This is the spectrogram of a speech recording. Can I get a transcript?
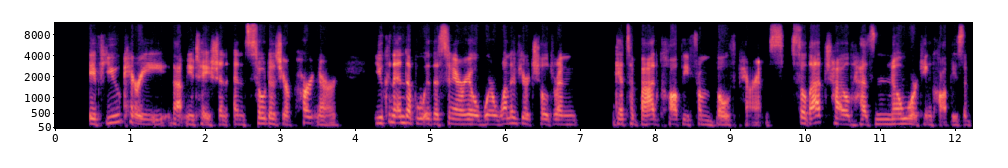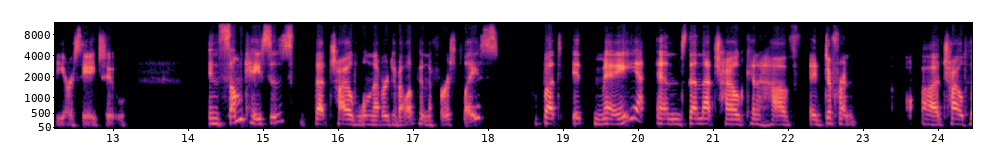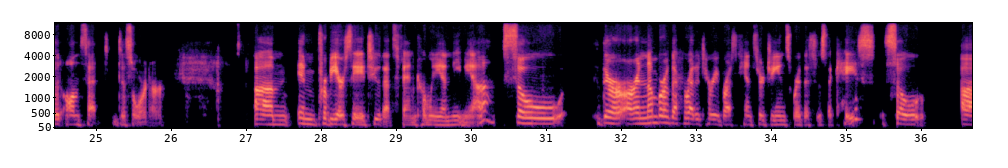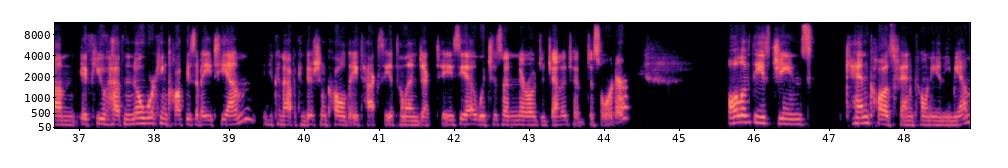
if you carry that mutation and so does your partner, you can end up with a scenario where one of your children gets a bad copy from both parents. So that child has no working copies of BRCA2. In some cases, that child will never develop in the first place, but it may, and then that child can have a different uh, childhood onset disorder um, in for BRCA2, that's Fanconi anemia. So there are a number of the hereditary breast cancer genes where this is the case. So um, if you have no working copies of ATM, you can have a condition called ataxia telangiectasia, which is a neurodegenerative disorder. All of these genes can cause Fanconi anemia,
